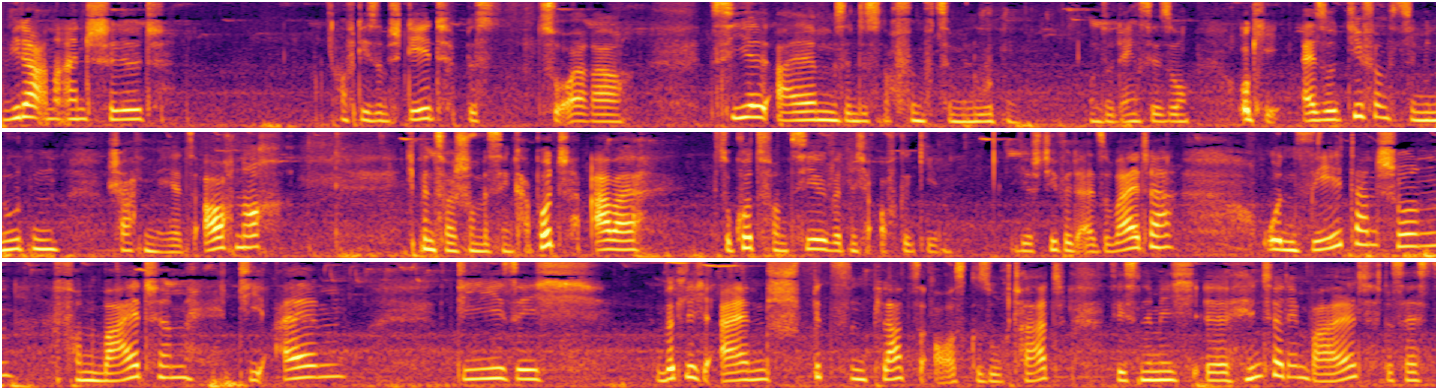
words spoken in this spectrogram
wieder an ein Schild. Auf diesem steht, bis zu eurer Zielalm sind es noch 15 Minuten. Und so denkst du so, okay, also die 15 Minuten schaffen wir jetzt auch noch. Ich bin zwar schon ein bisschen kaputt, aber so kurz vom Ziel wird nicht aufgegeben. Ihr stiefelt also weiter und seht dann schon von weitem die Alm, die sich wirklich einen spitzen Platz ausgesucht hat. Sie ist nämlich äh, hinter dem Wald, das heißt,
